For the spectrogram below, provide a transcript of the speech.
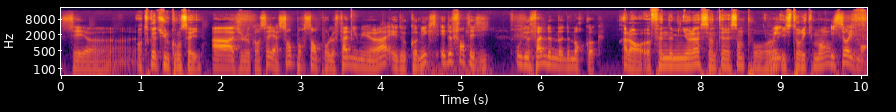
C'est euh, En tout cas, tu le conseilles. ah, je le conseille à 100% pour le fan du Mignola et de comics et de fantasy ou de fans de, de Morcock. Alors, fan de Mignola, c'est intéressant pour euh, Oui. historiquement. Historiquement,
